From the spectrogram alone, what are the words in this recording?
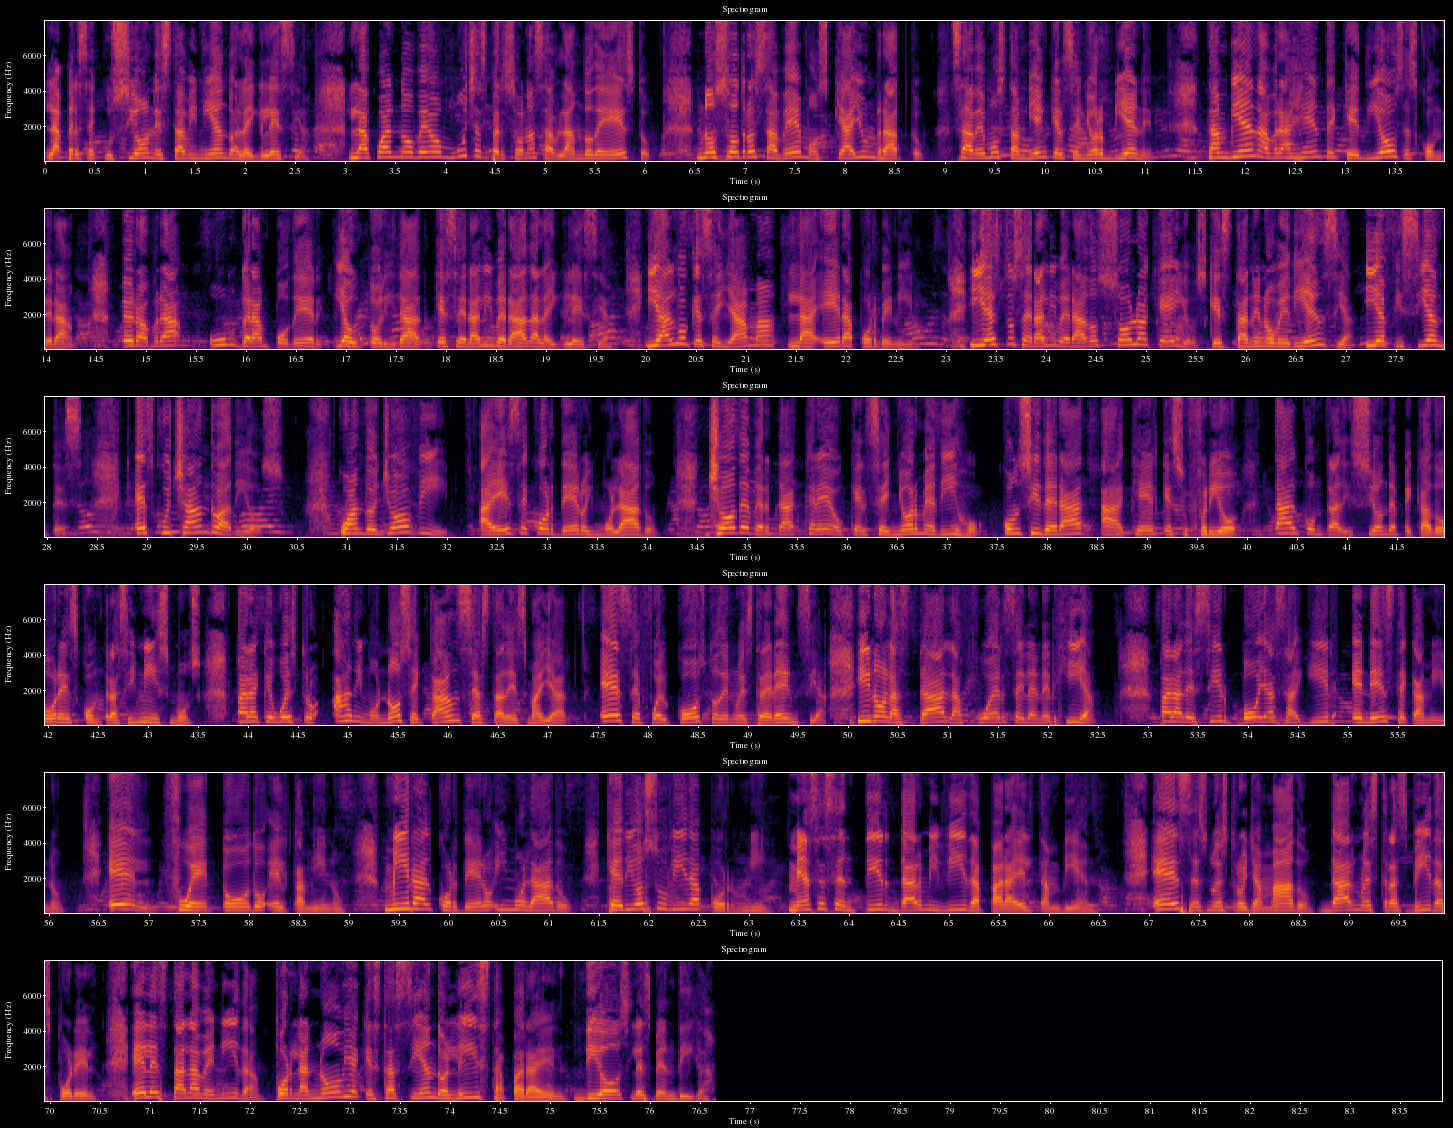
La persecución está viniendo a la iglesia, la cual no veo muchas personas hablando de esto. Nosotros sabemos que hay un rapto, sabemos también que el Señor viene. También habrá gente que Dios esconderá, pero habrá un gran poder y autoridad que será liberada a la iglesia y algo que se llama la era por venir. Y esto será liberado solo aquellos que están en obediencia y eficientes, escuchando a Dios. Cuando yo vi a ese cordero inmolado, yo de verdad creo que el Señor me dijo, Considerad a aquel que sufrió tal contradicción de pecadores contra sí mismos, para que vuestro ánimo no se canse hasta desmayar. Ese fue el costo de nuestra herencia y nos las da la fuerza y la energía para decir voy a seguir en este camino. Él fue todo el camino. Mira al Cordero inmolado que dio su vida por mí. Me hace sentir dar mi vida para Él también. Ese es nuestro llamado, dar nuestras vidas por Él. Él está a la venida por la novia que está siendo lista para Él. Dios les bendiga.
